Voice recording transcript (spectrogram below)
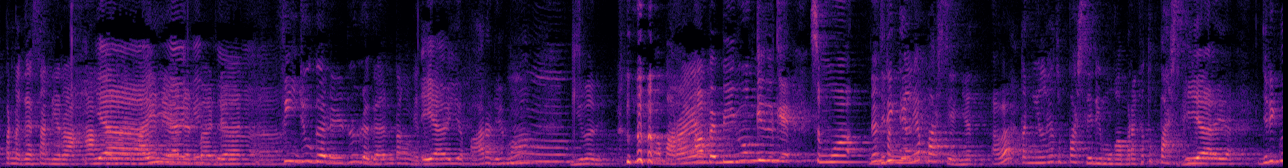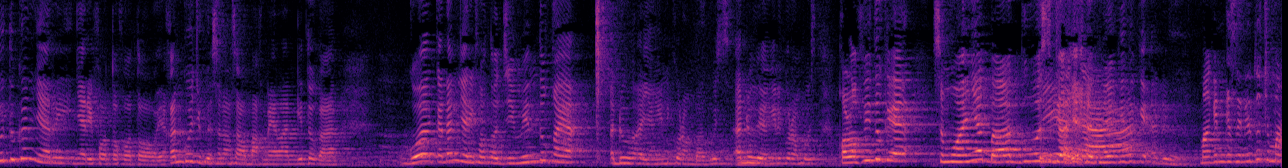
penegasan di rahang Iya, dan lain-lain iya, ya dan gitu. badan. V juga dari dulu udah ganteng gitu. Iya iya parah dia mah. Gila deh. Oh, parah ya. Sampai bingung gitu kayak semua Dan jadi kan tengilnya pas ya, Nyet. Apa? Tengilnya tuh pas ya di muka mereka tuh pas gitu. Iya iya. Jadi gue tuh kan nyari nyari foto-foto. Ya kan gue juga senang sama Magnelan gitu kan. Gue kadang nyari foto Jimin tuh kayak, aduh yang ini kurang bagus, aduh yang ini kurang bagus. Kalau V tuh kayak semuanya bagus Iya, kayak kan? dia gitu kayak aduh. Makin ke sini tuh cuma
